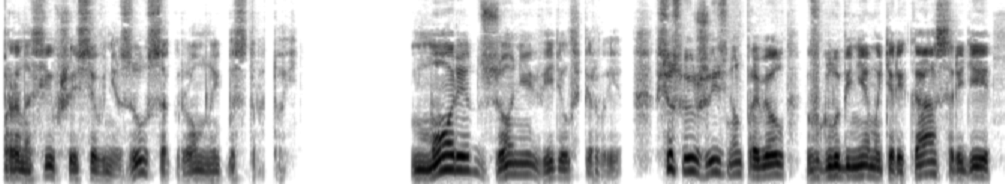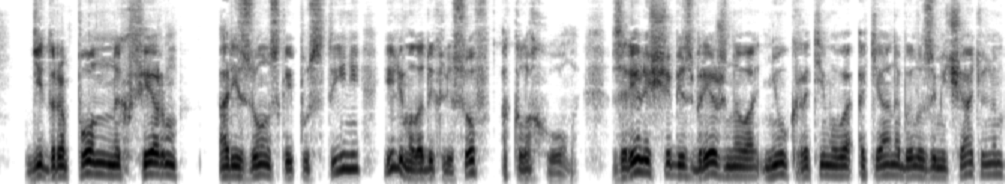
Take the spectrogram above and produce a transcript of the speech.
проносившийся внизу с огромной быстротой. Море Джонни видел впервые. Всю свою жизнь он провел в глубине материка среди гидропонных ферм Аризонской пустыни или молодых лесов Оклахомы. Зрелище безбрежного, неукротимого океана было замечательным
